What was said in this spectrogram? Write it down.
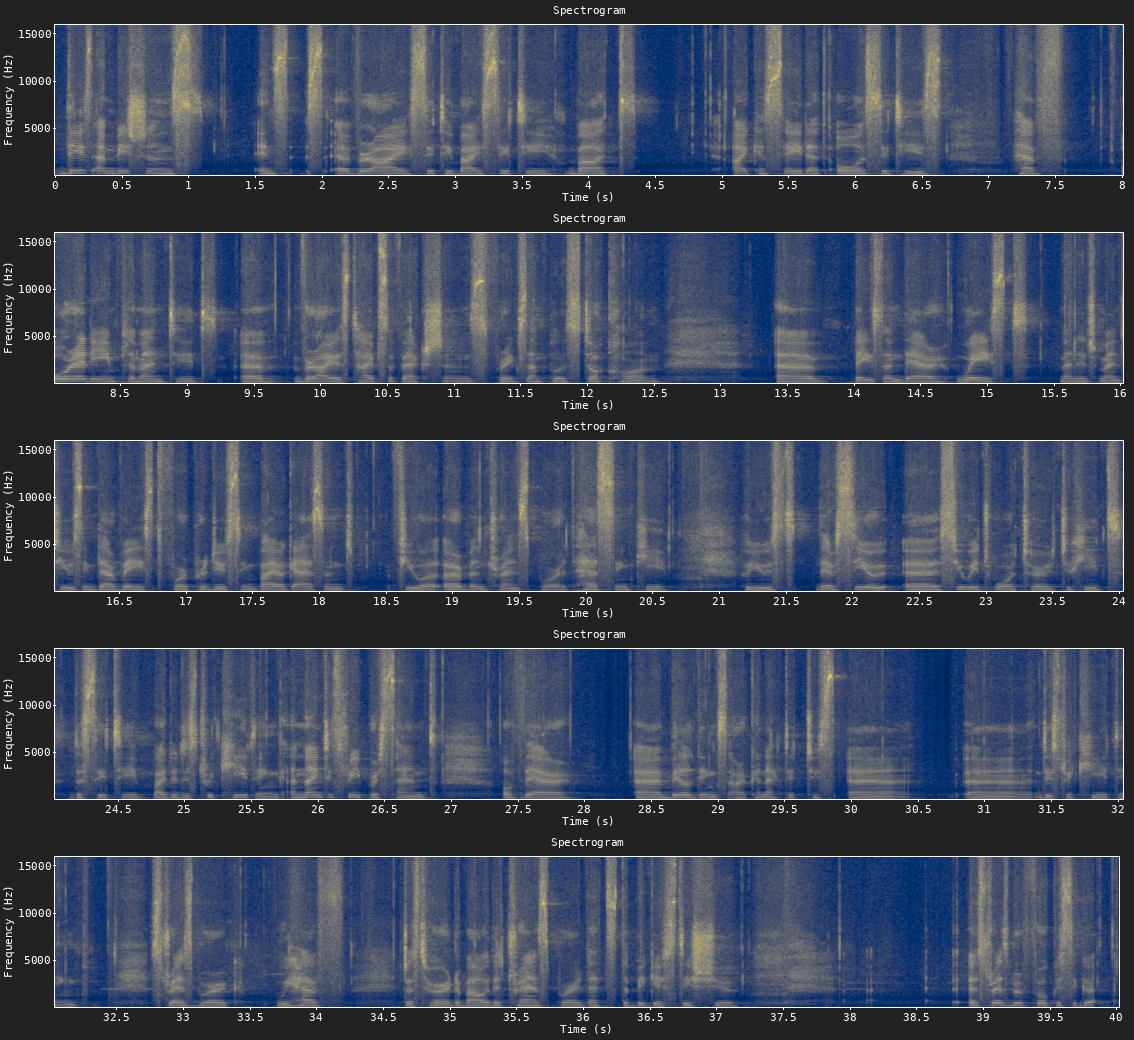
these ambitions vary city by city, but I can say that all cities have already implemented uh, various types of actions. For example, Stockholm, uh, based on their waste management, using their waste for producing biogas and fuel urban transport. Helsinki, who used their uh, sewage water to heat the city by the district heating, and 93% of their uh, buildings are connected to uh, uh, district heating. Strasbourg, we have just heard about the transport, that's the biggest issue. Uh, Strasbourg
